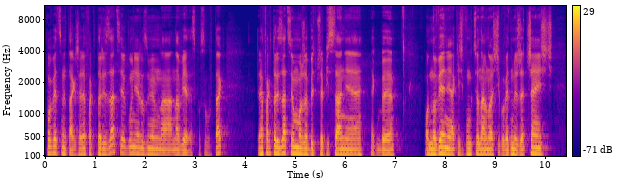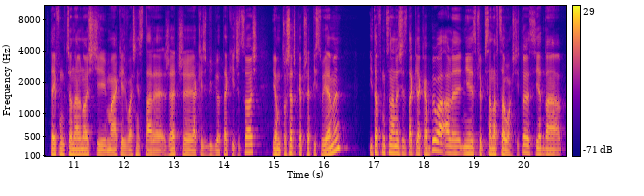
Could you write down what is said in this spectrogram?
Powiedzmy tak, że refaktoryzację ogólnie rozumiem na, na wiele sposobów, tak? Refaktoryzacją może być przepisanie, jakby odnowienie jakiejś funkcjonalności. Powiedzmy, że część tej funkcjonalności ma jakieś właśnie stare rzeczy, jakieś biblioteki czy coś, ją troszeczkę przepisujemy i ta funkcjonalność jest taka, jaka była, ale nie jest przepisana w całości. To jest jedna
